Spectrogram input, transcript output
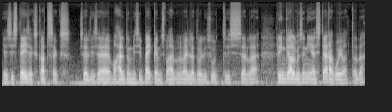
ja siis teiseks katseks, see oli see vaheldumisi päike, mis vahepeal välja tuli, suutis selle ringi alguse nii hästi ära kuivatada,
